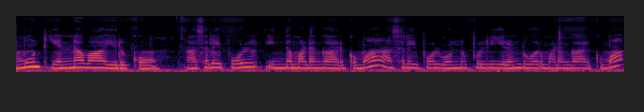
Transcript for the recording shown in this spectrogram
அமௌண்ட் என்னவா இருக்கும்? அசலை போல் இந்த மடங்காக இருக்குமா? அசலை போல் ஒன்று புள்ளி இரண்டு ஒரு மடங்காக இருக்குமா?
